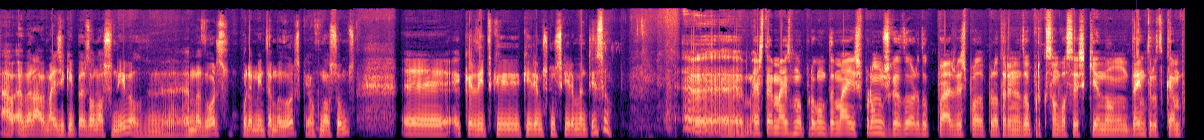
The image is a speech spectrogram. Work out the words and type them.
haverá mais equipas ao nosso nível, uh, amadores, puramente amadores, que é o que nós somos, acredito que, que iremos conseguir a manutenção. Uh, esta é mais uma pergunta mais para um jogador do que para, às vezes para, para o treinador, porque são vocês que andam dentro de campo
